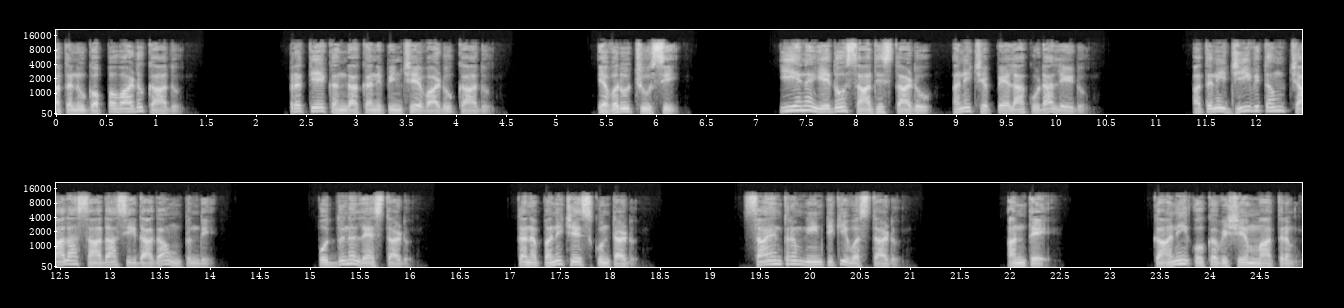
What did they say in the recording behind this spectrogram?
అతను గొప్పవాడు కాదు. ప్రత్యేకంగా కనిపించేవాడు కాదు. ఎవరూ చూసి ఈయన ఏదో సాధిస్తాడు అని చెప్పేలా కూడా లేడు. అతని జీవితం చాలా సాదాసీదాగా ఉంటుంది. పొద్దున లేస్తాడు. తన పని చేసుకుంటాడు. సాయంత్రం ఇంటికి వస్తాడు. అంతే. కాని ఒక విషయం మాత్రం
